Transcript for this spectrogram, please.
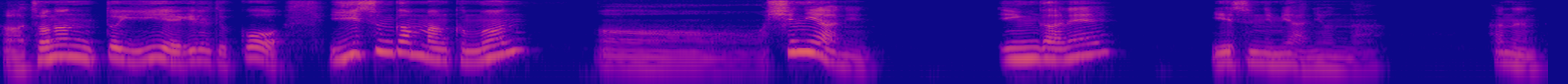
아, 저는 또 이 얘기를 듣고 이 순간만큼은 어, 신이 아닌 인간의 예수님이 아니었나 하는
